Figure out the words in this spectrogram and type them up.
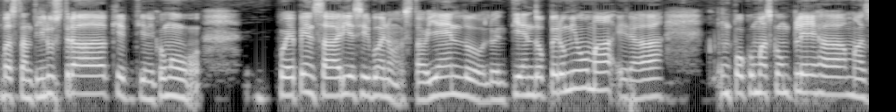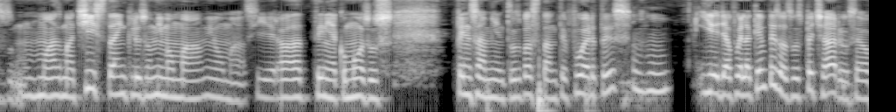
bastante ilustrada que tiene como, puede pensar y decir, bueno, está bien, lo, lo entiendo, pero mi mamá era un poco más compleja, más, más machista, incluso mi mamá, mi mamá sí era, tenía como esos pensamientos bastante fuertes. Y ella fue la que empezó a sospechar, o sea,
